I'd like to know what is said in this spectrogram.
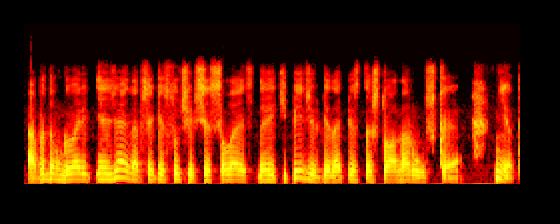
об этом говорить нельзя, и на всякий случай все ссылаются на Википедию, где написано, что она русская. Нет,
